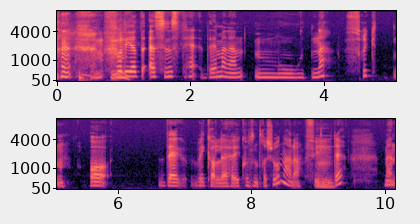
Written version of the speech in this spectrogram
Fordi at jeg syns det, det med den modne frykten og det vi kaller høy konsentrasjon her, da, fylde, men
